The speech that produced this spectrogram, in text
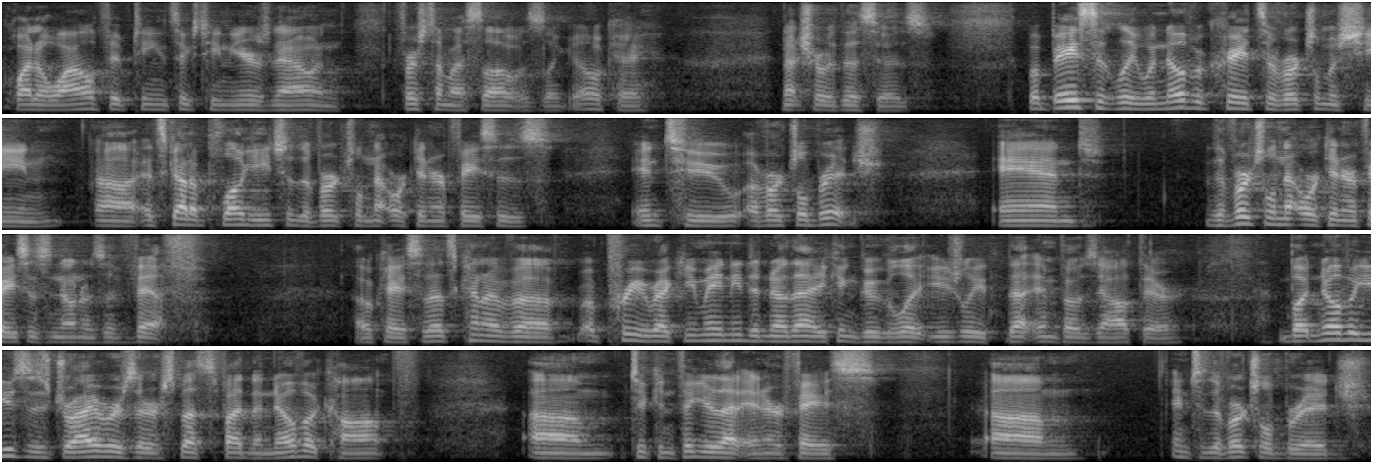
quite a while, 15, 16 years now, and the first time I saw it was like, okay, not sure what this is. But basically, when Nova creates a virtual machine, uh, it's got to plug each of the virtual network interfaces into a virtual bridge. And the virtual network interface is known as a VIF. Okay, so that's kind of a, a prereq. You may need to know that. You can Google it. Usually that info's out there. But Nova uses drivers that are specified in the Nova conf um, to configure that interface. Um, into the virtual bridge.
